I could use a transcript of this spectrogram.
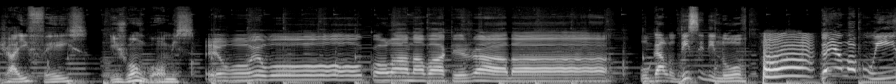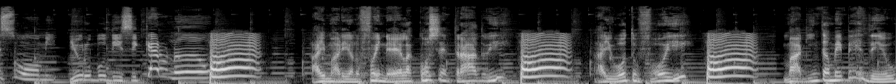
Jair fez. E João Gomes. Eu vou, eu vou colar na vaquejada. O Galo disse de novo. Ganha logo isso, homem. E o Urubu disse, quero não. Aí Mariano foi nela, concentrado e... Aí o outro foi e... Maguinho também perdeu.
